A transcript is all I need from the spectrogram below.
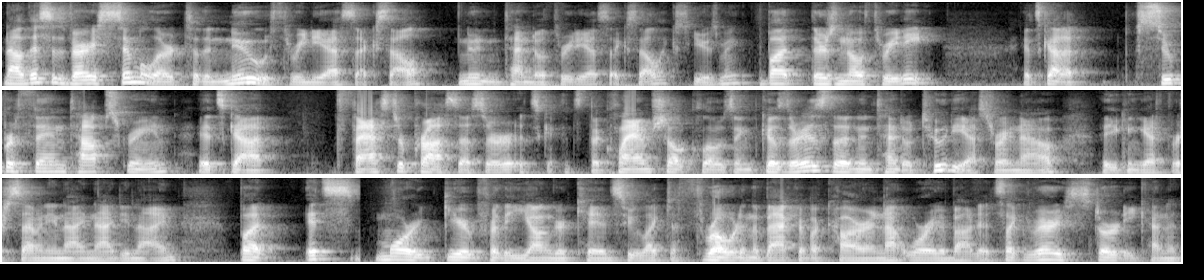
Now, this is very similar to the new 3DS XL, new Nintendo 3DS XL, excuse me, but there's no 3D. It's got a super thin top screen. It's got faster processor. It's it's the clamshell closing because there is the Nintendo 2DS right now that you can get for $79.99, but it's more geared for the younger kids who like to throw it in the back of a car and not worry about it. It's like very sturdy kind of.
